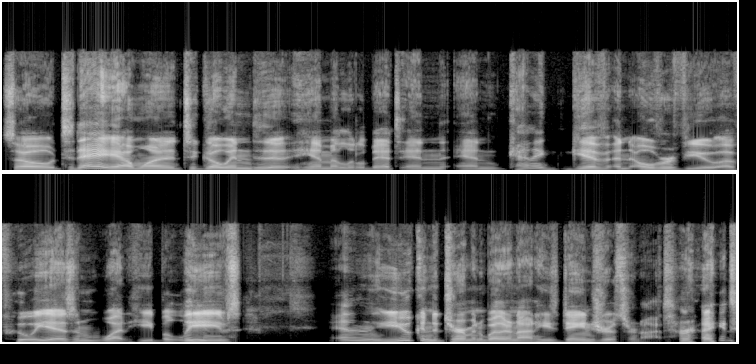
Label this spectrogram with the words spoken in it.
So today I wanted to go into him a little bit and and kind of give an overview of who he is and what he believes and you can determine whether or not he's dangerous or not, right?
